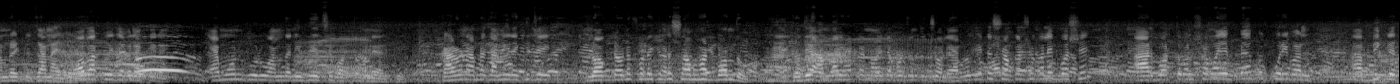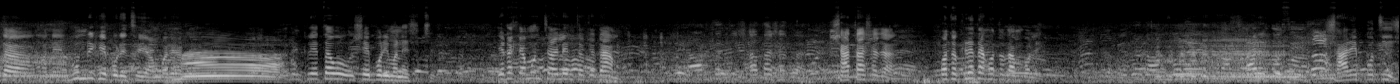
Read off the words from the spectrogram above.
আমরা একটু জানাই যে অবাক হয়ে যাবেন আপনারা। এমন গরু আমদানি হয়েছে বর্তমানে আর কি। কারণ আমরা জানিয়ে রাখি যে লকডাউনের ফলে কিন্তু সব হাট বন্ধ। যদি আমবাড়ি হাটটা নয়টা পর্যন্ত চলে এবং এটা সকাল সকালে বসে। আর বর্তমান সময়ে ব্যাপক পরিমাণ বিক্রেতা মানে হুমড়ি খেয়ে পড়েছে আমবাড়ি হাটে এবং ক্রেতাও সেই পরিমাণে এসেছে। এটা কেমন চাইলেন চাচা দাম? সাতাশ হাজার। কত ক্রেতা কত দাম বলে? সাড়ে পঁচিশ।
